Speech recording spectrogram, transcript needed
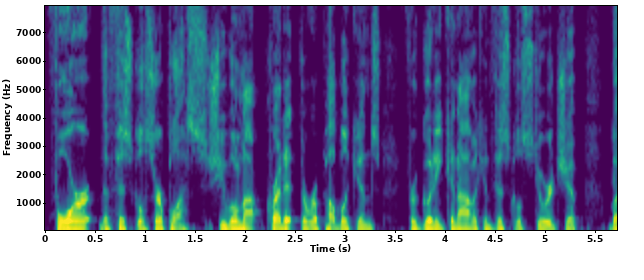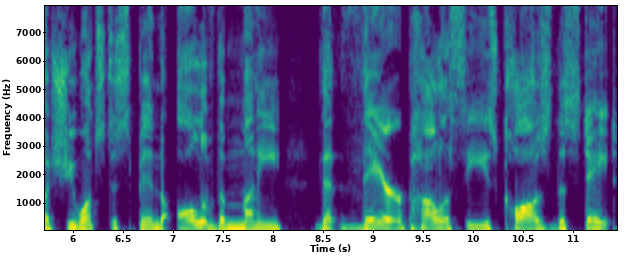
for the fiscal surplus. She will not credit the Republicans for good economic and fiscal stewardship, but she wants to spend all of the money that their policies cause the state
